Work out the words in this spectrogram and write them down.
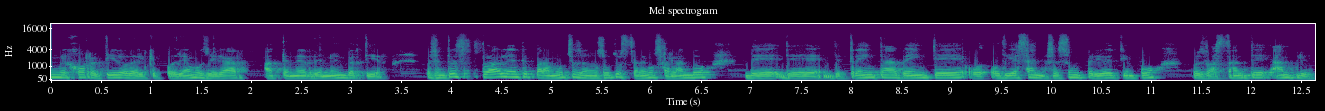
mejor retiro del que podríamos llegar a tener de no invertir, pues entonces probablemente para muchos de nosotros estaremos hablando de, 30, 20 o, 10 años. Es un periodo de tiempo pues bastante amplio.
